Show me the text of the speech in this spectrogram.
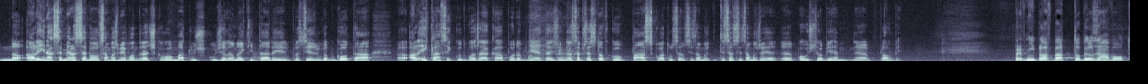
No, ale jinak jsem měl s sebou samozřejmě Vondračkovou, Matušku, želené kytary, prostě Gota, ale i klasiku Dvořáka a podobně, takže měl jsem přestovku pásku a tu jsem si, ty jsem si samozřejmě eh, pouštěl během eh, plavby. První plavba to byl závod,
